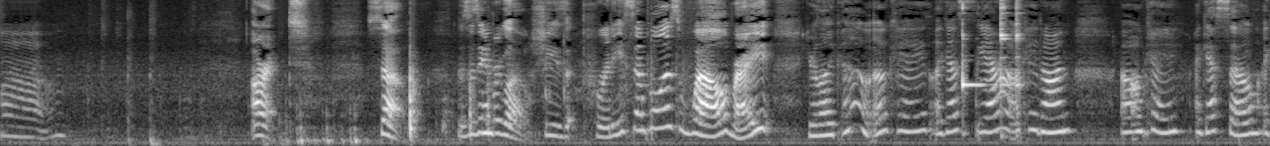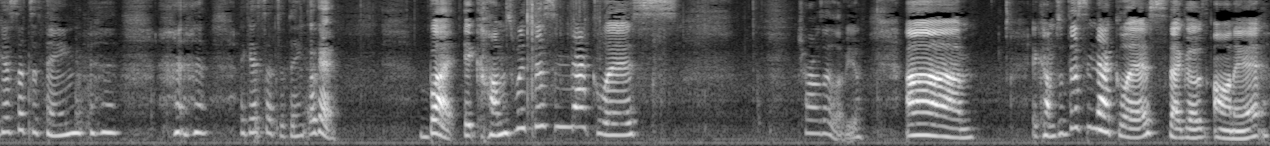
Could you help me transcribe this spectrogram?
Um. All right. So this is Amber Glow. She's pretty simple as well, right? You're like, oh, okay. I guess, yeah, okay, Dawn. Oh, okay. I guess so. I guess that's a thing. I guess that's a thing. Okay. But it comes with this necklace Charles, I love you. Um, it comes with this necklace that goes on it.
